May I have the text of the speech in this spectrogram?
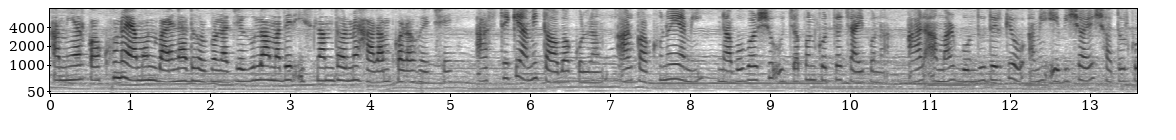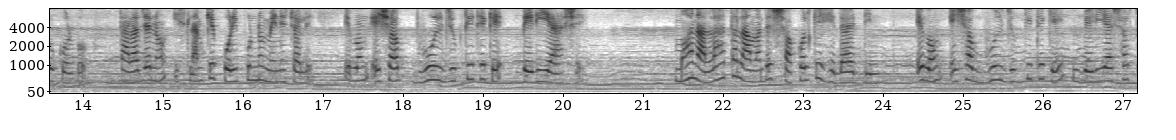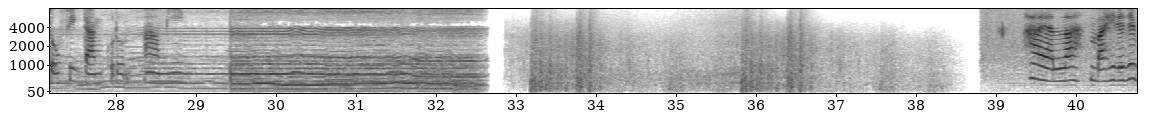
আমি আর কখনো এমন বায়না ধরবো না, যেগুলো আমাদের ইসলাম ধর্মে হারাম করা হয়েছে। আজ থেকে আমি তওবা করলাম, আর কখনোই আমি নববর্ষ উদযাপন করতে চাইব না। আর আমার বন্ধুদেরকেও আমি এ বিষয়ে সতর্ক করব। তারা যেন ইসলামকে পরিপূর্ণ মেনে চলে এবং এসব ভুল যুক্তি থেকে বেরিয়ে আসে। মহান আল্লাহ তাআলা আমাদের সকলকে হেদায়েত দিন এবং এসব ভুল যুক্তি থেকে বেরিয়ে আসার তৌফিক দান করুন। আমিন।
